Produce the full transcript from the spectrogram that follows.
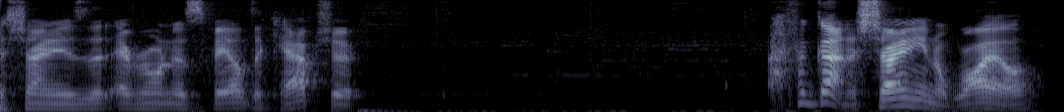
The shiny is that everyone has failed to capture. I haven't gotten a shiny in a while.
